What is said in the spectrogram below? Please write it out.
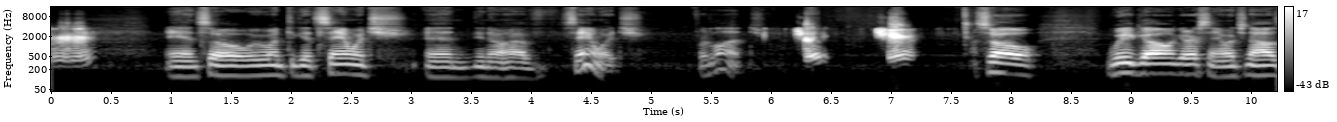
hmm and so we went to get sandwich and you know have sandwich for lunch. Sure. Sure. So we go and get our sandwich. Now,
